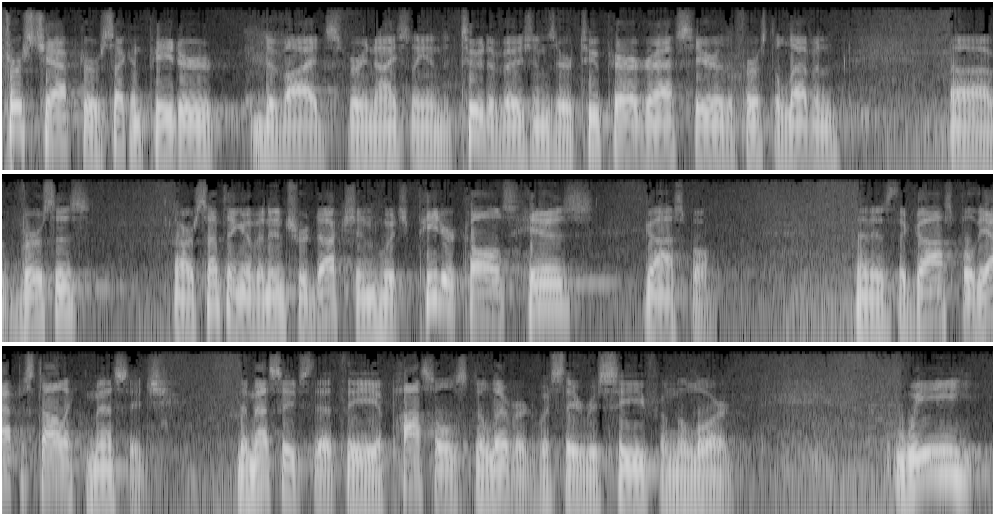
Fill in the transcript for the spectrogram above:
first chapter of Second Peter divides very nicely into two divisions. There are two paragraphs here. The first 11 uh, verses are something of an introduction, which Peter calls his gospel. That is the gospel, the apostolic message, the message that the apostles delivered, which they received from the Lord. We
